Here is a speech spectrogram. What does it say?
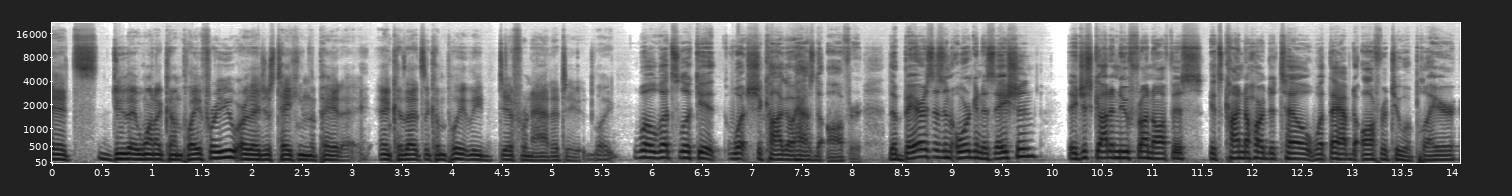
it's do they want to come play for you, or are they just taking the payday? And because that's a completely different attitude. Like Well, let's look at what Chicago has to offer. The Bears, as an organization, they just got a new front office. It's kind of hard to tell what they have to offer to a player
